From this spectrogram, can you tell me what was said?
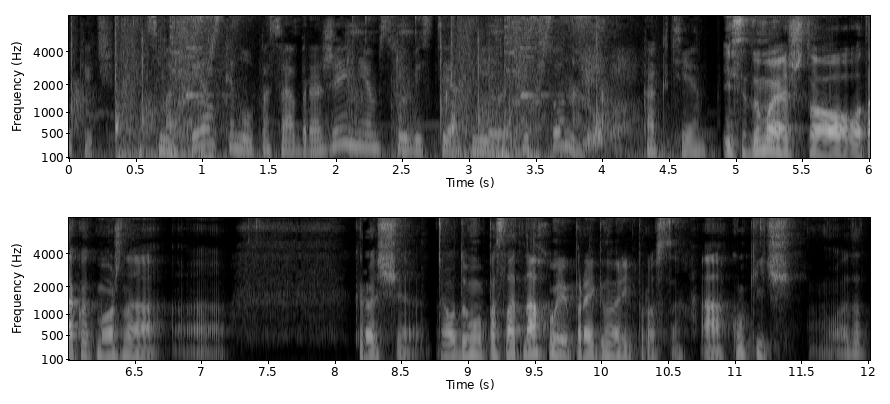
Кукич. Смотрел кино по соображениям совести от Мила Гибсона. Как те. Если думаешь, что вот так вот можно... э, Короче, я вот думаю, послать нахуй или проигнорить просто. А, Кукич. Этот,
